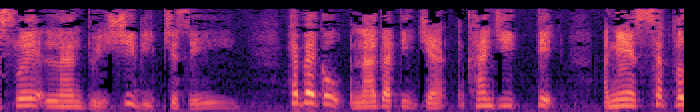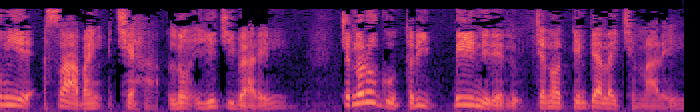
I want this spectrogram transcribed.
အစွဲအလန်းတွေရှိပြီဖြစ်စေဟေဘက်ကုတ်အနာဂတိကျမ်းအခန်းကြီး1အငယ်73ရဲ့အစပိုင်းအချက်ဟာအလွန်အရေးကြီးပါတယ် ကျွန်တော်တို့ကိုသတိပေးနေတယ်လို့ကျွန်တော်တင်ပြလိုက်ချင်ပါတယ်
